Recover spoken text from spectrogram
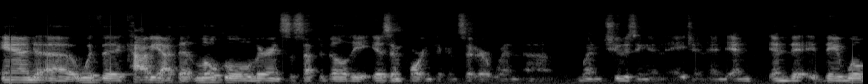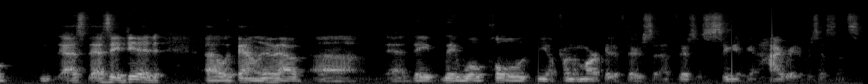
and uh, with the caveat that local variant susceptibility is important to consider when uh, when choosing an agent, and and and they, they will, as as they did uh, with bamlanivimab, uh, they they will pull you know from the market if there's if there's a significant high rate of resistance.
